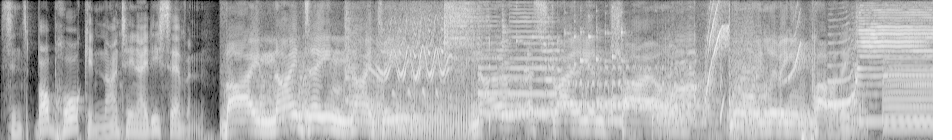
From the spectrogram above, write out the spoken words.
since Bob Hawke in 1987. By 1990, no Australian child will be living in poverty.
